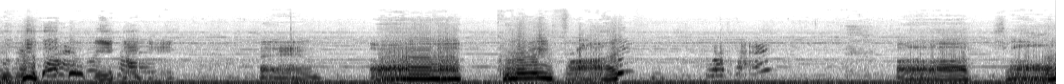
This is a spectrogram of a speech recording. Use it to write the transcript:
Number five. What size? um, uh, curly fries. What size? Uh, small.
